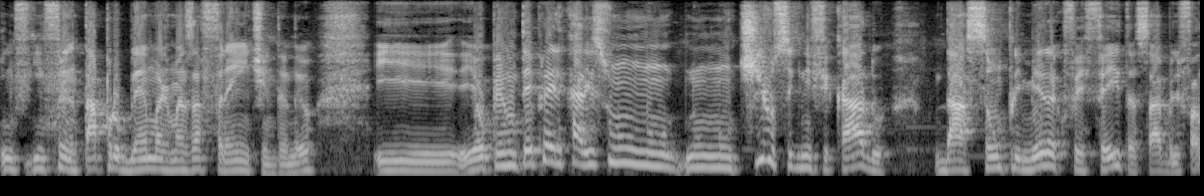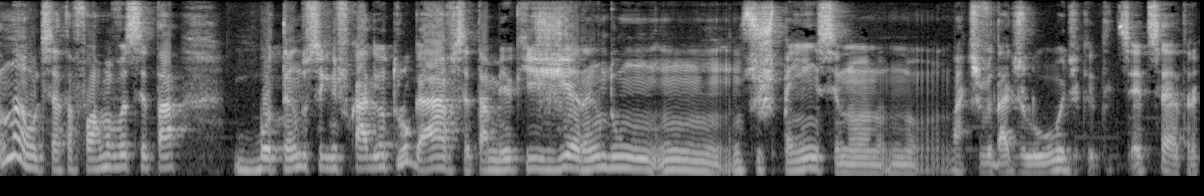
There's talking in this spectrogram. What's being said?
enfrentar problemas mais à frente, entendeu? E eu perguntei para ele, cara, isso não, não, não, tira o significado da ação primeira que foi feita, sabe? Ele falou, não, de certa forma você tá botando o significado em outro lugar, você tá meio que gerando um, um, um suspense no, no, na atividade lúdica, etc.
